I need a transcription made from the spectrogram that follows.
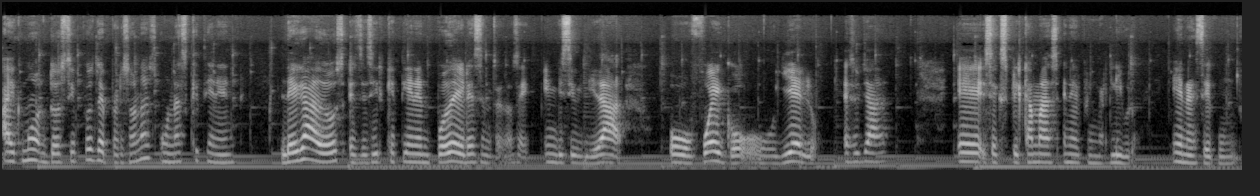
hay como dos tipos de personas, unas que tienen legados, es decir, que tienen poderes, entonces no sé, invisibilidad o fuego o hielo, eso ya eh, se explica más en el primer libro y en el segundo.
